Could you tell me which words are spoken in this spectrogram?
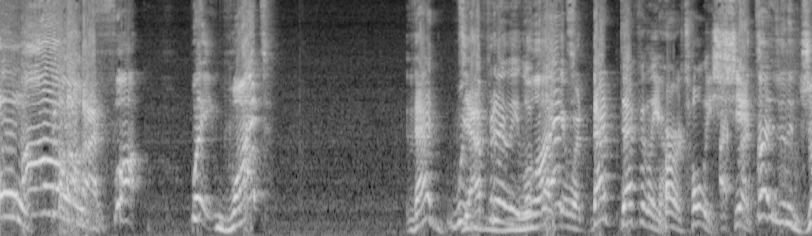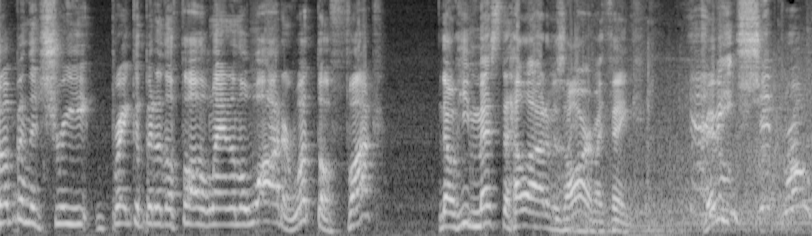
Oh, Oh, god. fuck. Wait, what? That Wait, definitely looked like it would. That definitely hurts. Holy shit. I shit. thought he was gonna jump in the tree, break a bit of the fall, and land on the water. What the fuck? no, he messed the hell out of his arm, I think. Yeah, Maybe- no shit, bro.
